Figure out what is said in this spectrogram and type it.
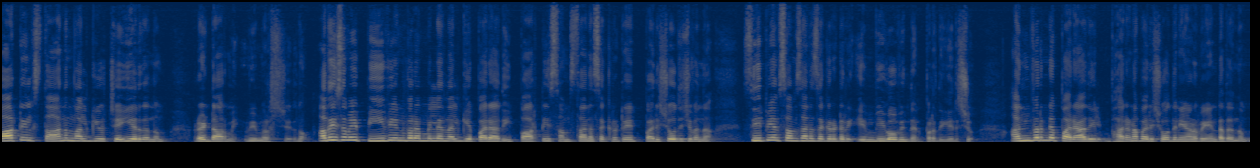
പാർട്ടിയിൽ സ്ഥാനം നൽകുകയോ ചെയ്യരുതെന്നും റെഡ് ആർമി വിമർശിച്ചിരുന്നു. അതേസമയം P V Anvar M L A നൽകിയ പരാതി പാർട്ടി സംസ്ഥാന സെക്രട്ടേറിയറ്റ് പരിശോധിച്ചുവെന്ന് സി പി എം സംസ്ഥാന സെക്രട്ടറി എം വി ഗോവിന്ദൻ പ്രതികരിച്ചു. അൻവറിന്റെ പരാതിയിൽ ഭരണപരിശോധനയാണ് വേണ്ടതെന്നും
